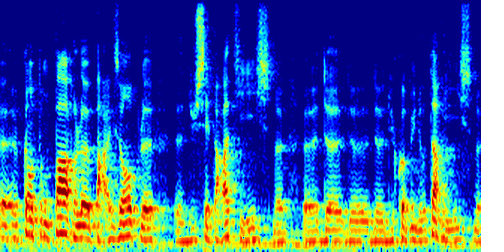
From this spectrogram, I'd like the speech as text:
euh, quand on parle, par exemple, euh, du séparatisme, du communautarisme,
